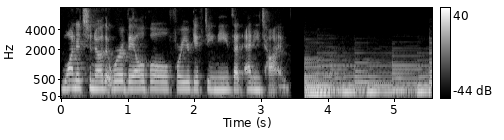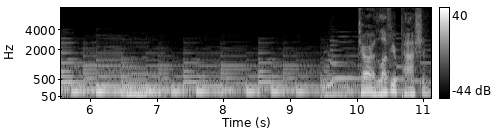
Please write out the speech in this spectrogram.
wanted to know that we're available for your gifting needs at any time. Tara, I love your passion.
